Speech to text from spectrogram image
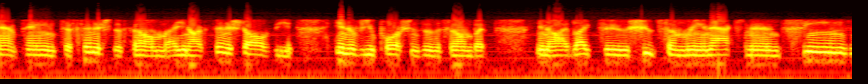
campaign to finish the film. Uh, you know, I finished all of the interview portions of the film, but you know, I'd like to shoot some reenactment scenes.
